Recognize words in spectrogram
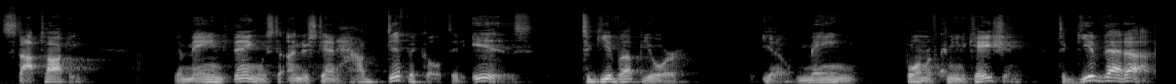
stop talking. The main thing was to understand how difficult it is to give up your, you know, main form of communication, to give that up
